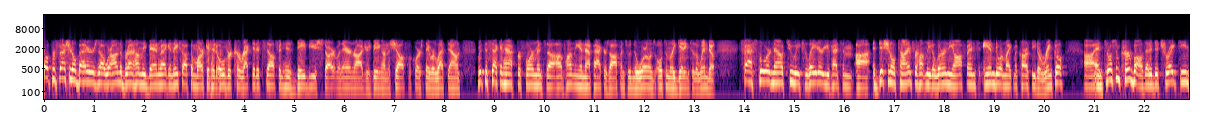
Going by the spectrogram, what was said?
Well, professional bettors uh, were on the Brett Hundley bandwagon. They thought the market had overcorrected itself in his debut start with Aaron Rodgers being on the shelf. Of course, they were let down with the second half performance uh, of Hundley and that Packers offense, with New Orleans ultimately getting to the window. Fast forward now, two weeks later, you've had some uh, additional time for Hundley to learn the offense and/or Mike McCarthy to wrinkle uh, and throw some curveballs at a Detroit team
